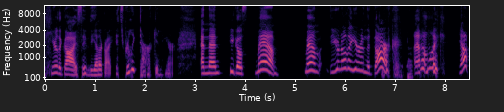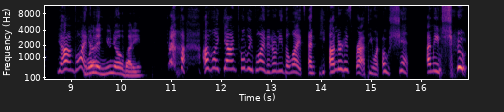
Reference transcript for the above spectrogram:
hear the guy say to the other guy, "It's really dark in here." And then he goes, "Ma'am, ma'am, do you know that you're in the dark?" And I'm like, "Yep, yeah, I'm blind." More And I- than you know, buddy. I'm like, yeah, I'm totally blind. I don't need the lights. And he, under his breath, he went, oh shit. I mean, shoot.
